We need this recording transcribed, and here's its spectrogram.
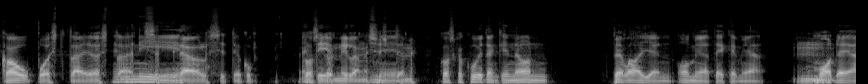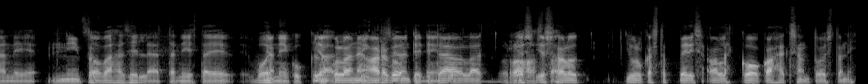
kaupoista tai jostain, että se Niin. pitää olla sitten joku, en tiedä millainen systeemi. Niin, koska kuitenkin ne on pelaajien omia tekemiä mm. modeja, niin Niinpä. se on vähän silleen, että niistä ei voi Ja niinku kyllä jonkunlainen arviointi pitää niinku olla, että jos, jos haluat julkaista pelissä alle K18, niin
